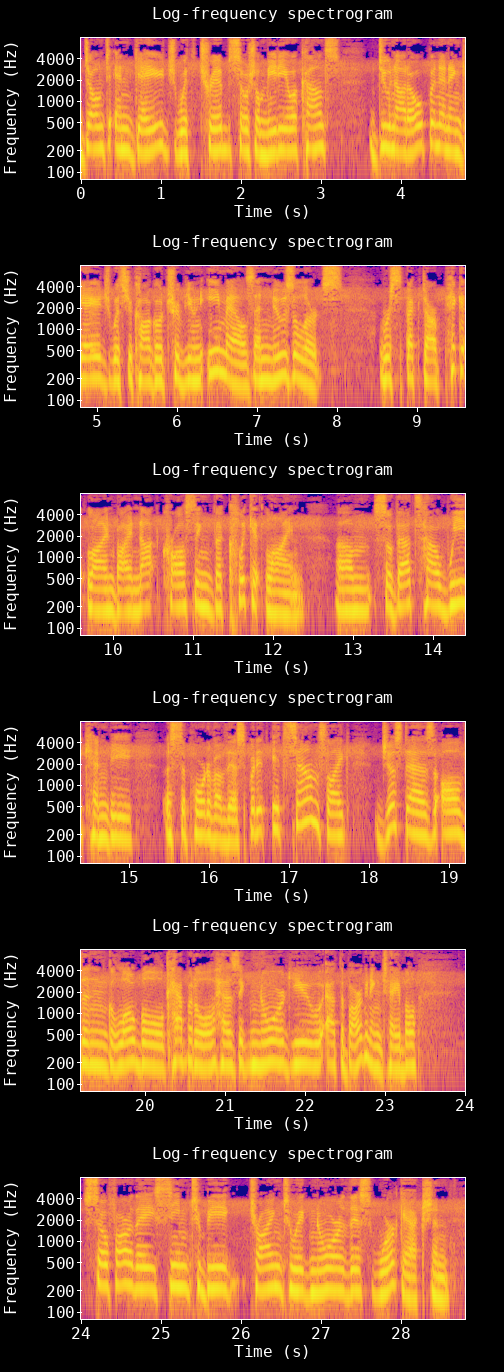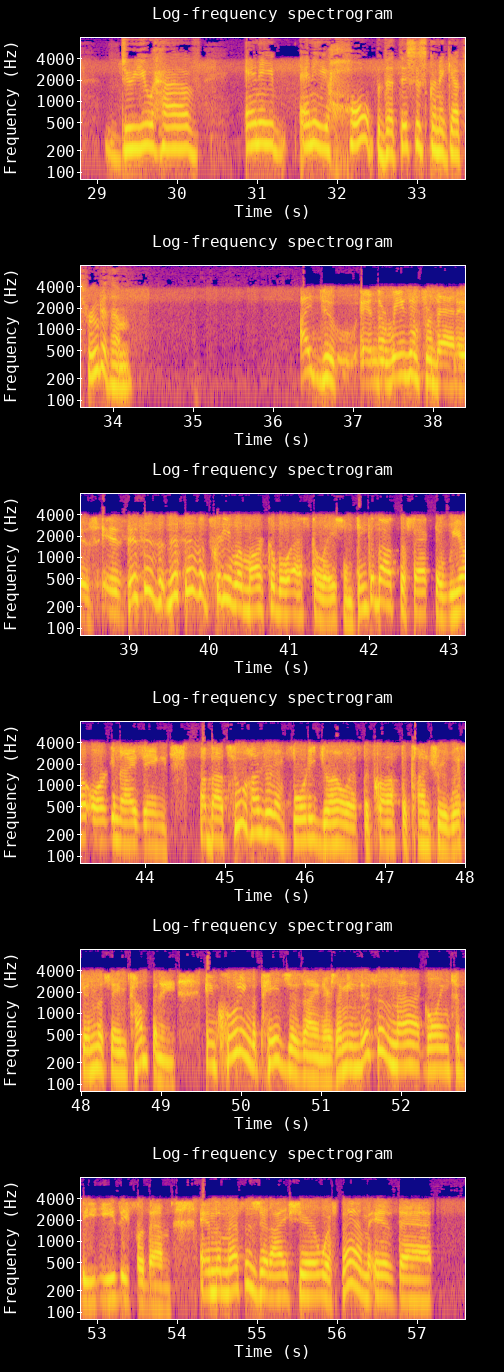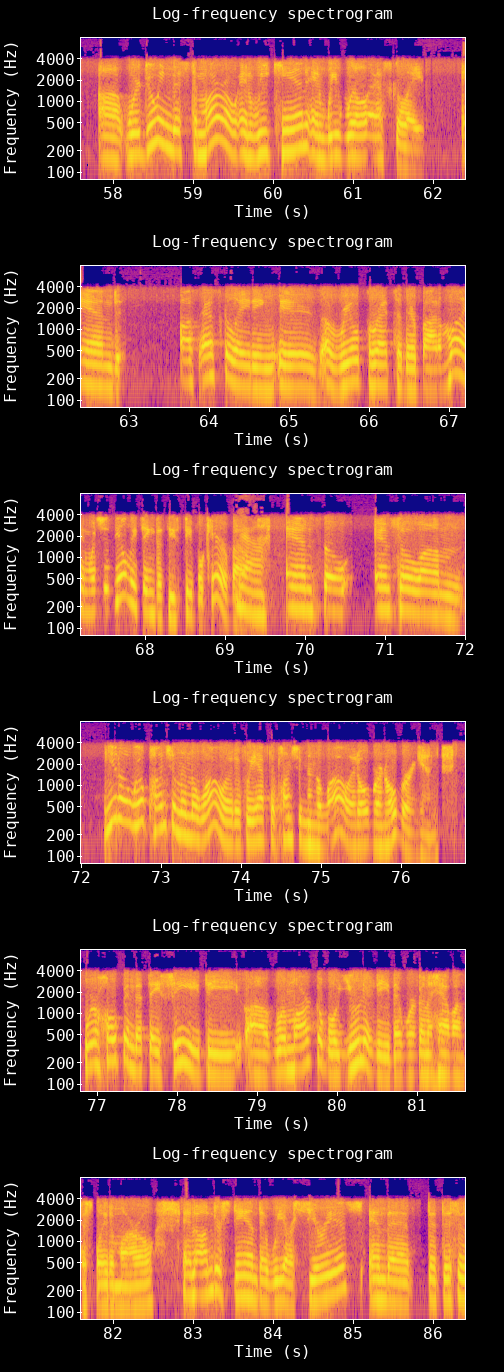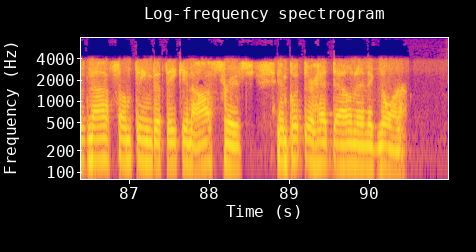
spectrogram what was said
Don't engage with Trib social media accounts. Do not open and engage with Chicago Tribune emails and news alerts. Respect our picket line by not crossing the click it line. Um, so that's how we can be uh, supportive of this. But it, it sounds like just as Alden Global Capital has ignored you at the bargaining table, so far they seem to be trying to ignore this work action. Do you have any any hope that this is going to get through to them? I do, and the reason for that is is this is this is a pretty remarkable escalation. Think about the fact that we are organizing about 240 journalists across the country within the same company, including the page designers. I mean, this is not going to be easy for them. And the message that I share with them is that uh, we're doing this tomorrow, and we can and we will escalate. And us escalating is a real threat to their bottom line, which is the only thing that these people care about. Yeah. And so, and so, um, you know, we'll punch them in the wallet if we have to punch them in the wallet over and over again. We're hoping that they see the uh, remarkable unity that we're going to have on display tomorrow and understand that we are serious and that, that this is not something that they can ostrich and put their head down and ignore.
